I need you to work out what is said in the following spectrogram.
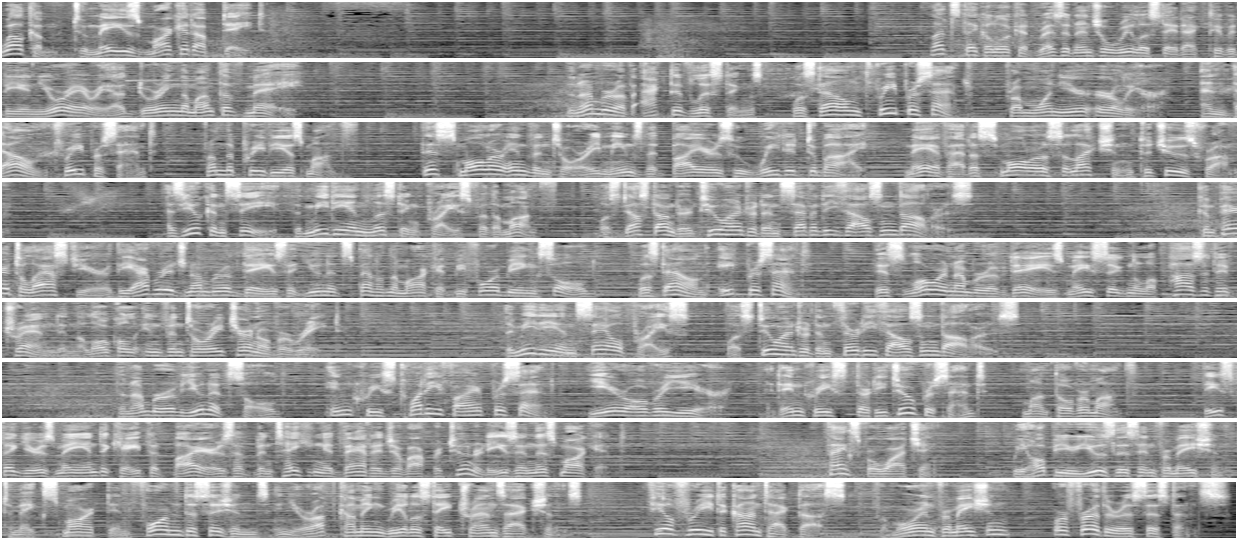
Welcome to May's Market Update. Let's take a look at residential real estate activity in your area during the month of May. The number of active listings was down 3% from one year earlier and down 3% from the previous month. This smaller inventory means that buyers who waited to buy may have had a smaller selection to choose from. As you can see, the median listing price for the month was just under $270,000. Compared to last year, the average number of days that units spent on the market before being sold was down 8%. This lower number of days may signal a positive trend in the local inventory turnover rate. The median sale price was $230,000. The number of units sold increased 25% year over year and increased 32% month over month. These figures may indicate that buyers have been taking advantage of opportunities in this market. Thanks for watching. We hope you use this information to make smart, informed decisions in your upcoming real estate transactions. Feel free to contact us for more information or further assistance.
